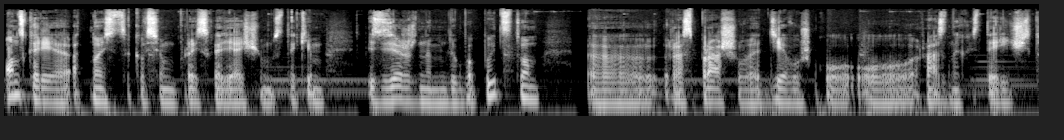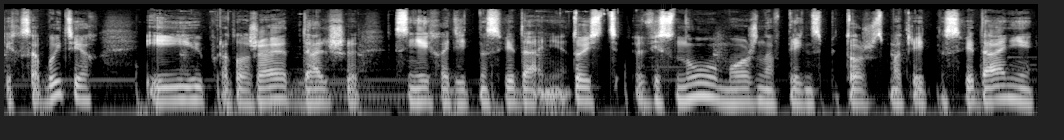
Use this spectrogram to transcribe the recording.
Он скорее относится ко всему происходящему с таким сдержанным любопытством, э, расспрашивает девушку о разных исторических событиях и продолжает дальше с ней ходить на свидание. То есть весну можно, в принципе, тоже смотреть на свидание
